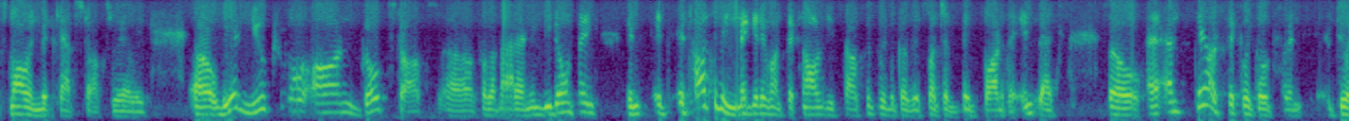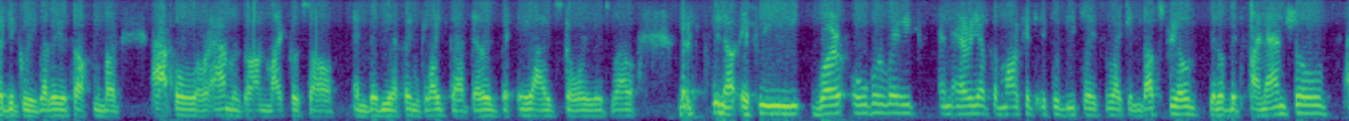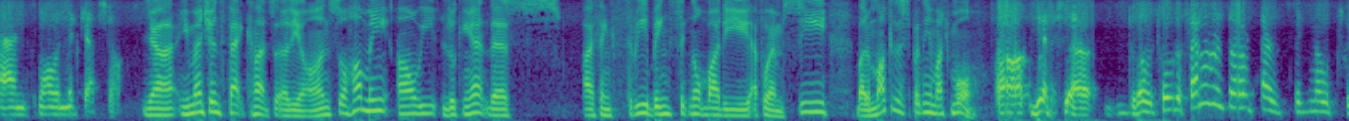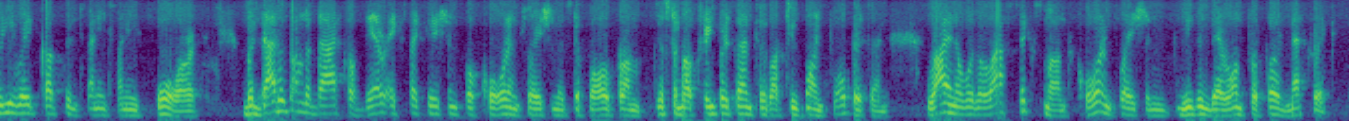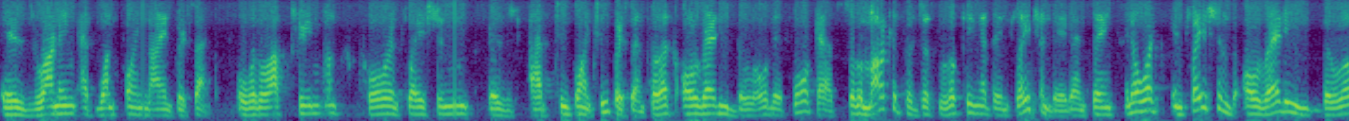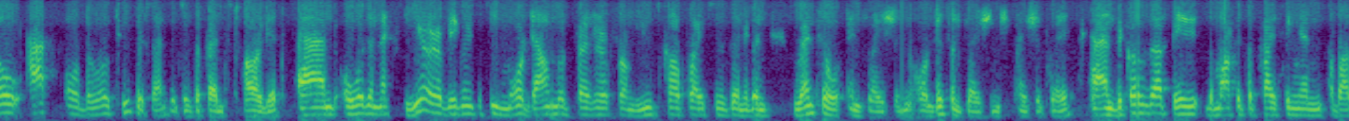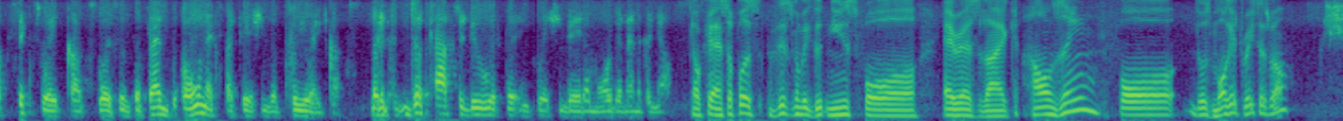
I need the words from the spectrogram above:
small and mid cap stocks, really. Uh, we are neutral on growth stocks uh, for the matter. I mean, we don't think it, it, it's hard to be negative on technology stocks simply because it's such a big part of the index. So, and, and they are cyclical to, to a degree, whether you're talking about Apple or Amazon, Microsoft, Nvidia, things like that. There is the AI story as well. But you know, if we were overweight an area of the market, it would be places like industrials, a little bit financials, and small and mid cap stocks. Yeah, you mentioned Fed cuts earlier on. So how many are we looking at? There's I think three being signaled by the FOMC, but the market is expecting much more. Uh, yes. Uh, so, so, the Federal Reserve has signaled three rate cuts in 2024. But that is on the back of their expectation for core inflation is to fall from just about 3% to about 2.4%. Ryan, over the last six months, core inflation, using their own preferred metric, is running at 1.9%. Over the last three months, core inflation is at 2.2%. So that's already below their forecast. So the markets are just looking at the inflation data and saying, you know what, inflation's already below at or below 2%, which is the Fed's target. And over the next year, we're going to see more downward pressure from used car prices and even rental inflation or disinflation, I should say. And because of that, they, the markets are pricing in about six rate cuts versus the Fed's own expectations of three rate cuts. But it just has to do with the inflation data more than anything else. Okay, I suppose this is going to be good news for areas like housing, for those mortgage rates as well?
